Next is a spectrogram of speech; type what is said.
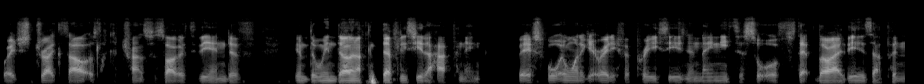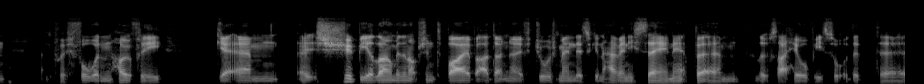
where it just drags out as like a transfer saga to the end of the, end of the window, and I can definitely see that happening. But if Sporting want to get ready for pre-season, they need to sort of step their ideas up and, and push forward, and hopefully get um it should be a loan with an option to buy but i don't know if Jorge Mendes is going to have any say in it but um it looks like he'll be sort of the, the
